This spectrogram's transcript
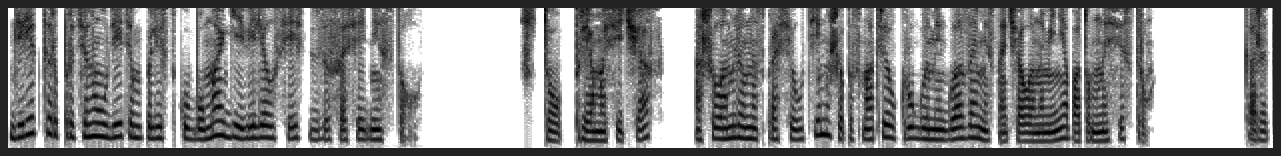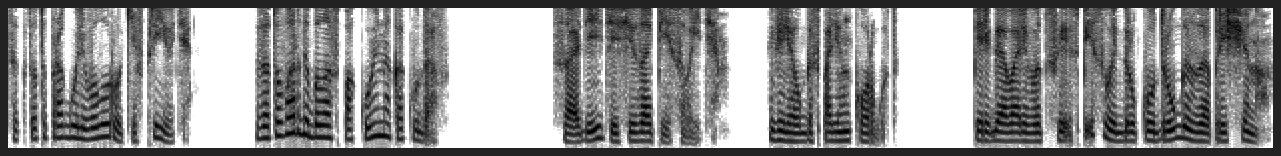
Директор протянул детям по листку бумаги и велел сесть за соседний стол. «Что, прямо сейчас?» — ошеломленно спросил Тимош и посмотрел круглыми глазами сначала на меня, потом на сестру. Кажется, кто-то прогуливал уроки в приюте. Зато Варда была спокойна, как удав. «Садитесь и записывайте», — велел господин Коргут. Переговариваться и списывать друг у друга запрещено.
